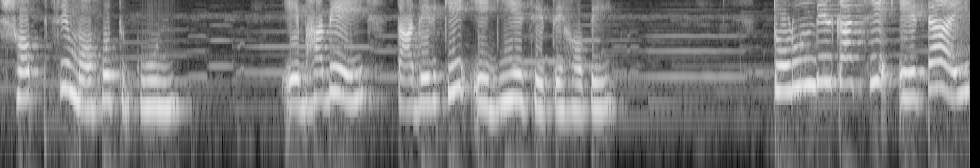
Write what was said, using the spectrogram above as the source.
সবচেয়ে মহৎ গুণ। এভাবেই তাদেরকে এগিয়ে যেতে হবে। তরুণদের কাছে এটাই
